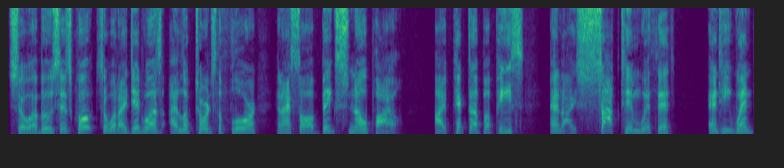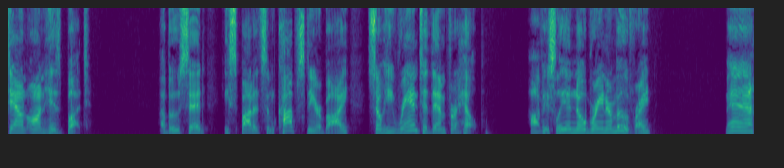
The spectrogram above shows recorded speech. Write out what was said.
So Abu says, "quote So what I did was I looked towards the floor and I saw a big snow pile. I picked up a piece and I socked him with it, and he went down on his butt. Abu said he spotted some cops nearby, so he ran to them for help. Obviously, a no brainer move, right? Eh,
